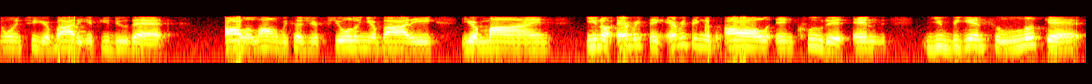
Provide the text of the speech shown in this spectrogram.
doing to your body if you do that all along because you're fueling your body, your mind, you know, everything. Everything is all included and you begin to look at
